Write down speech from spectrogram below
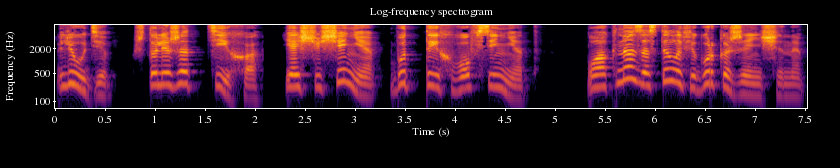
Люди, что лежат тихо, и ощущение, будто их вовсе нет. У окна застыла фигурка женщины.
